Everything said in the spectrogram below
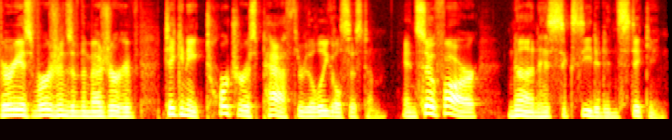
Various versions of the measure have taken a torturous path through the legal system, and so far, none has succeeded in sticking.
